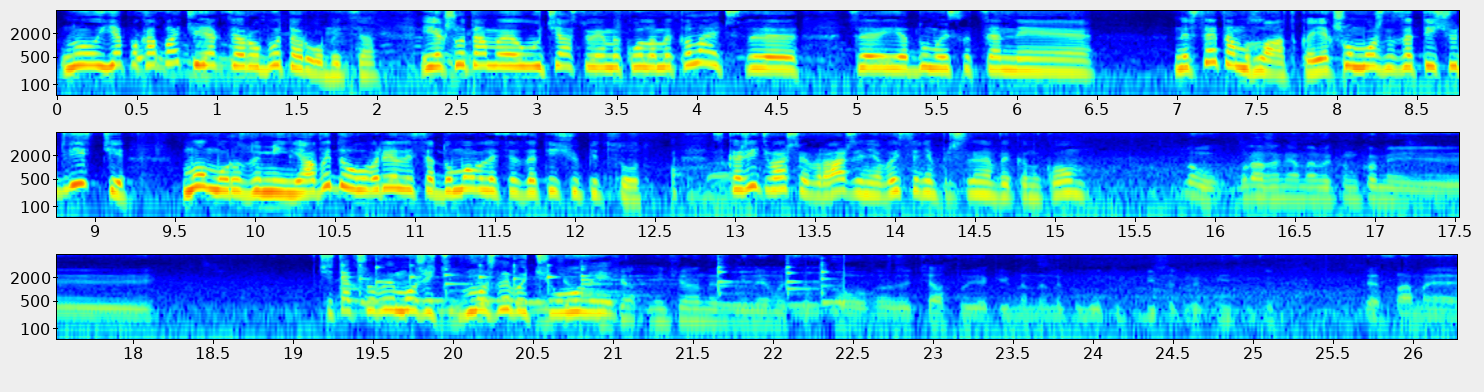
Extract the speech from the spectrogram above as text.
Ну я поки бачу, як ця робота робиться. І якщо там е, участвує Микола Миколаївич, це, це я думаю, що це не, не все там гладко. Якщо можна за 1200, в моєму розумінні, а ви договорилися, домовилися за 1500. Скажіть ваше враження, ви сьогодні прийшли на виконком. Ну, враження на виконкомі. е, Чи так, що ви може, можливо чули? Нічого, нічого не змінилося з того часу, як і мене не було тут більше трьох місяців. Те саме,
